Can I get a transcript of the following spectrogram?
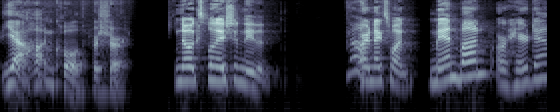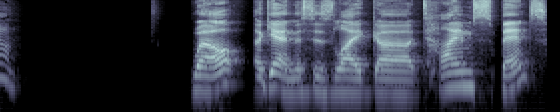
Yeah, hot and cold for sure. No explanation needed. No. All right, next one. Man bun or hair down? Well, again, this is like uh time spent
